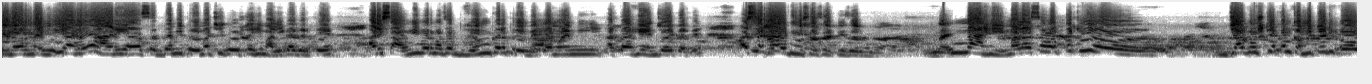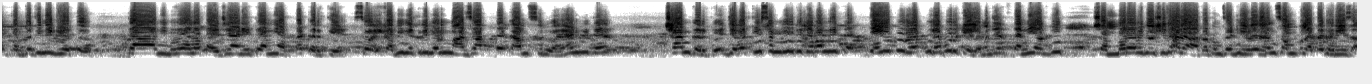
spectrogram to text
येणार नाही. आहे आणि अ, सध्या मी प्रेमाची गोष्ट ही मालिका करते आणि सावनीवर माझं भयंकर प्रेम आहे. त्यामुळे मी आता हे एन्जॉय करते. असं एखाद्या दिवसासाठी जर मिळालं. नाही. नाही मला असं वाटतं की अ, ज्या गोष्टी आपण कमिटेड पद्धतीने घेतो त्या निभवायला पाहिजे आणि ते मी आता करते सो एक अभिनेत्री म्हणून माझं आता काम सुरू आहे आणि मी ते छान करते जेव्हा ती संधी होती तेव्हा मी तेही पुरे पुरेपूर केलं. म्हणजे त्यांनी अगदी शंभर दिवशी झाला. आता तुमचं ड्युरेशन संपलं आता घरी जा.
